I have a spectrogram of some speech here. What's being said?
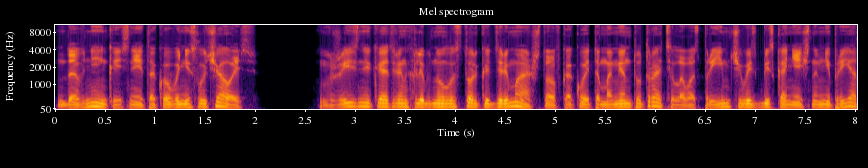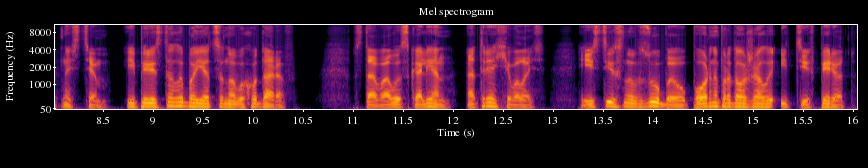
Давненько с ней такого не случалось. В жизни Кэтрин хлебнула столько дерьма, что в какой-то момент утратила восприимчивость к бесконечным неприятностям и перестала бояться новых ударов. Вставала с колен, отряхивалась и, стиснув зубы, упорно продолжала идти вперед.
